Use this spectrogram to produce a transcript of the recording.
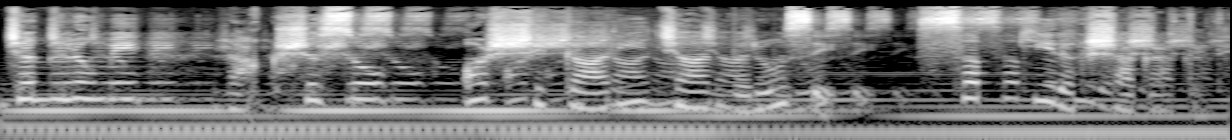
जंगलों में राक्षसों और शिकारी जानवरों से सबकी रक्षा करते थे।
